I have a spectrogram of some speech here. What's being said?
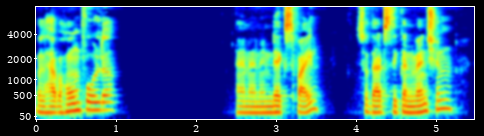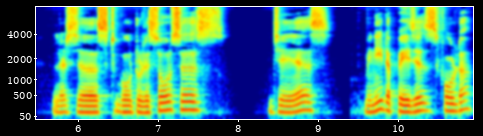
We'll have a home folder and an index file. So that's the convention. Let's just go to resources js we need a pages folder.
